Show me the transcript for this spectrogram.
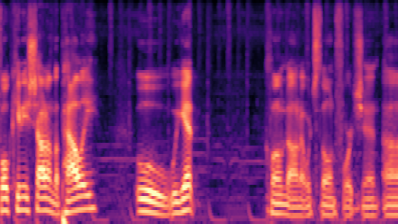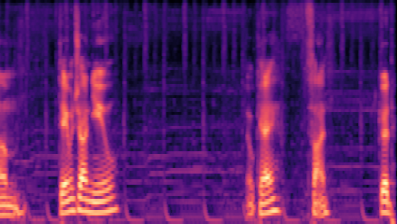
Full kidney shot on the pally. Ooh, we get cloned on it, which is little unfortunate. Um, damage on you. Okay. It's fine. Good.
